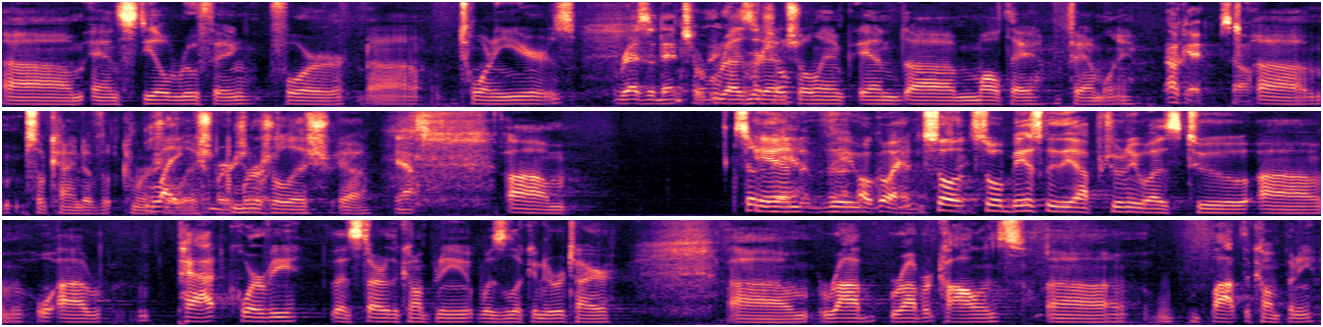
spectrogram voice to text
um, and steel roofing for uh, 20 years. Residential. and Residential and, and uh, multi-family. Okay. So. Um, so kind of commercial-ish. commercial. Commercial-ish, yeah. yeah. So they And have, they- oh, go ahead. So, so basically, the opportunity was to um, uh, Pat Quarve, that started the company, was looking to retire. Um, Rob Robert Collins uh, bought the company,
